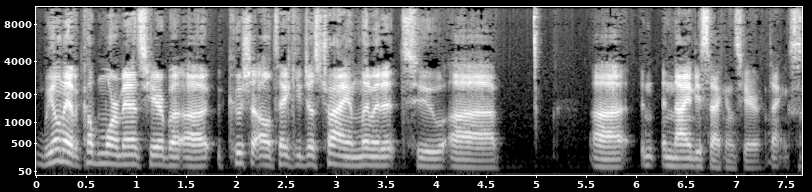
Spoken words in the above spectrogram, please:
we only have a couple more minutes here, but uh, Kusha, I'll take you. Just try and limit it to uh, uh, 90 seconds here. Thanks.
